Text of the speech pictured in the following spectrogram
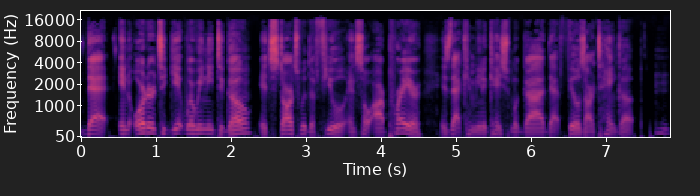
that in order to get where we need to go, it starts with the fuel. And so our prayer is that communication with God that fills our tank up. Mhm.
